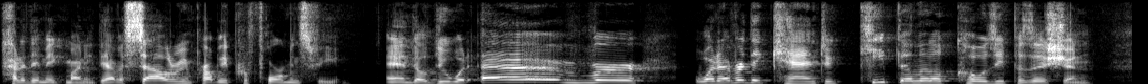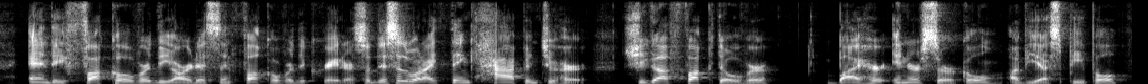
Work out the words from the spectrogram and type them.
how do they make money? They have a salary and probably performance fee, and they'll do whatever whatever they can to keep their little cozy position and they fuck over the artist and fuck over the creator. So this is what I think happened to her. She got fucked over by her inner circle of yes people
